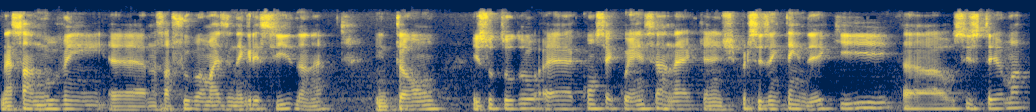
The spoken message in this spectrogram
nessa nuvem, é, nessa chuva mais enegrecida. Né? Então, isso tudo é consequência né, que a gente precisa entender que uh, o sistema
